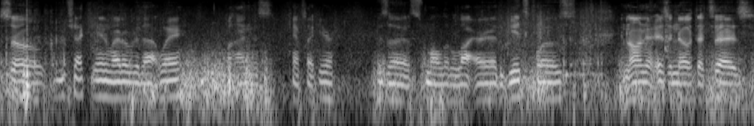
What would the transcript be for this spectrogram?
So we checked in right over that way, behind this campsite here. There's a small little lot area. The gate's closed, and on it is a note that says,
